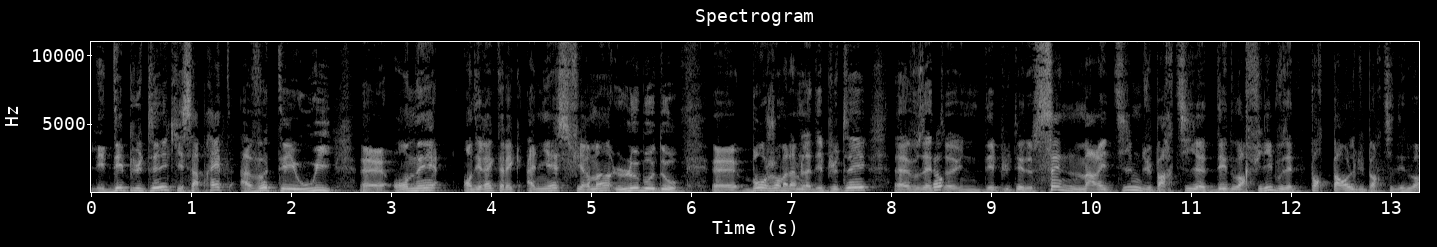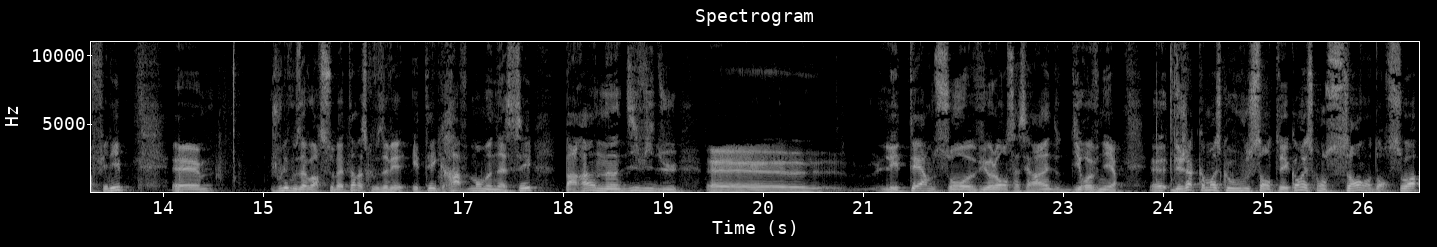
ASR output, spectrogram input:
les députés qui s'apprêtent à voter oui. Euh, on est en direct avec Agnès Firmin Lebaudot. Euh, bonjour Madame la députée. vous êtes une députée de Seine-Maritime du parti d'Édouard Philippe. Vous êtes porte-parole du parti d'Édouard Philippe. Je voulais vous avoir ce matin parce que vous avez été gravement menacé par un individu. Euh, les termes sont violents, ça sert à rien d'y revenir. Euh, déjà, comment est-ce que vous vous sentez? Comment est-ce qu'on se sent quand on reçoit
